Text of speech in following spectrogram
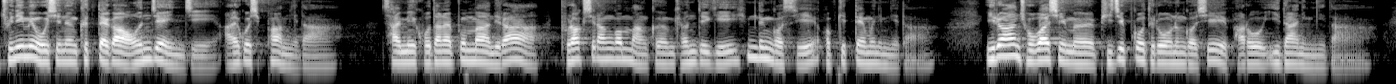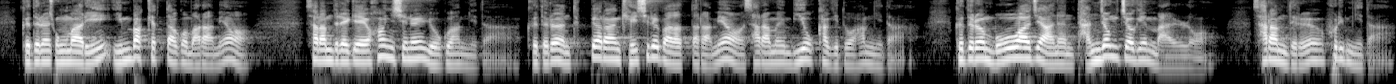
주님이 오시는 그때가 언제인지 알고 싶어 합니다. 삶이 고단할 뿐만 아니라 불확실한 것만큼 견디기 힘든 것이 없기 때문입니다. 이러한 조바심을 비집고 들어오는 것이 바로 이단입니다. 그들은 종말이 임박했다고 말하며 사람들에게 헌신을 요구합니다. 그들은 특별한 계시를 받았다라며 사람을 미혹하기도 합니다. 그들은 모호하지 않은 단정적인 말로 사람들을 후립니다.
